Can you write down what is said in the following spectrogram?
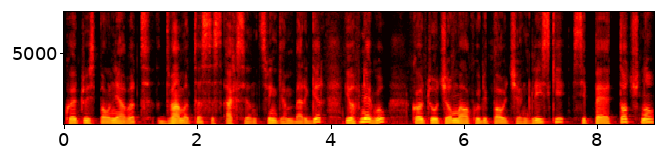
което изпълняват двамата с Аксен Цвингенбергер и в него, който учил малко или повече английски, си пее точно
